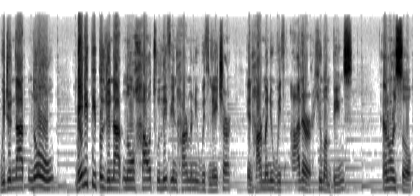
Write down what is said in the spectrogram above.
We do not know, many people do not know how to live in harmony with nature, in harmony with other human beings, and also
